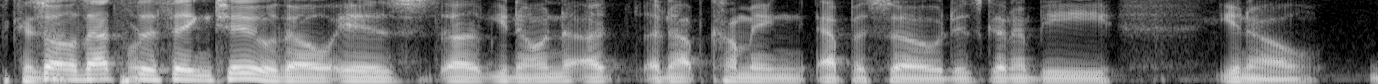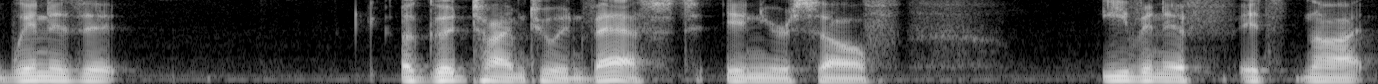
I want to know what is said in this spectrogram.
Because so that's that's, the thing too, though, is uh, you know an, a, an upcoming episode is going to be, you know, when is it a good time to invest in yourself, even if it's not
